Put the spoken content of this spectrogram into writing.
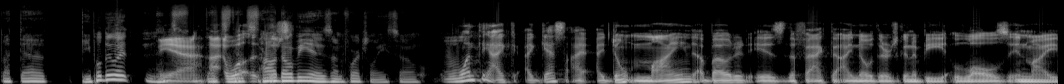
but uh, people do it. that's- Yeah, that's, I- well, that's how Adobe is, unfortunately. So One thing I, I guess I, I don't mind about it is the fact that I know there's going to be lulls in my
